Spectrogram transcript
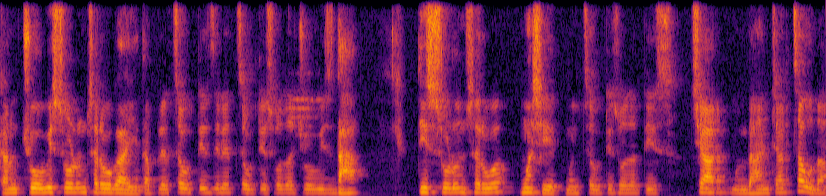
कारण चोवीस सोडून सर्व गायी आहेत आपल्याला चौतीस दिले चौतीस वजा चोवीस दहा. तीस सोडून सर्व म्हशी आहेत मग चौतीस वजा तीस चार. मग दहा चार चौदा.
